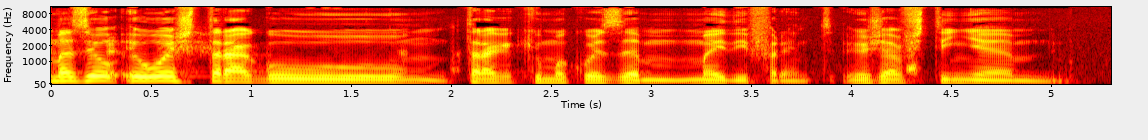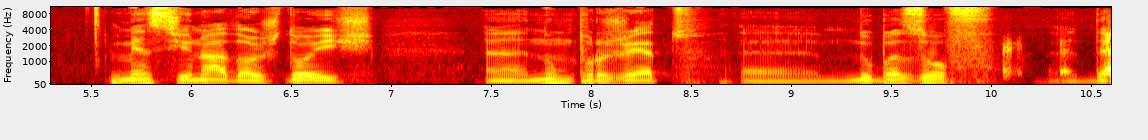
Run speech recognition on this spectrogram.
Mas eu, eu hoje trago, trago aqui uma coisa meio diferente. Eu já vos tinha mencionado aos dois uh, num projeto uh, no Basofo uh, da,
